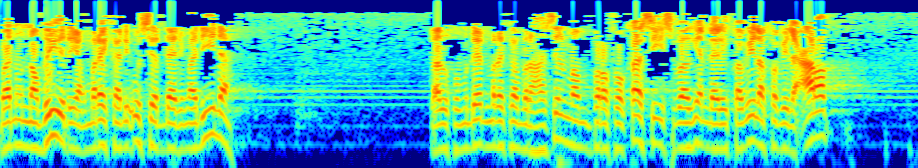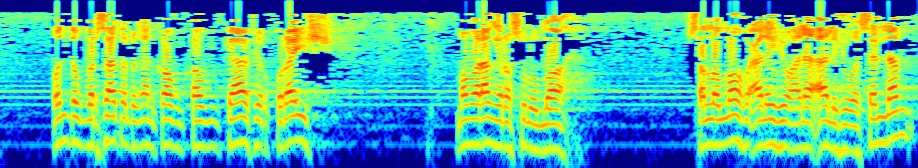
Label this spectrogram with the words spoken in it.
Banu Nadir yang mereka diusir dari Madinah. Lalu kemudian mereka berhasil memprovokasi sebagian dari kabilah-kabilah Arab untuk bersatu dengan kaum-kaum kafir Quraisy memerangi Rasulullah sallallahu alaihi wa alihi wasallam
